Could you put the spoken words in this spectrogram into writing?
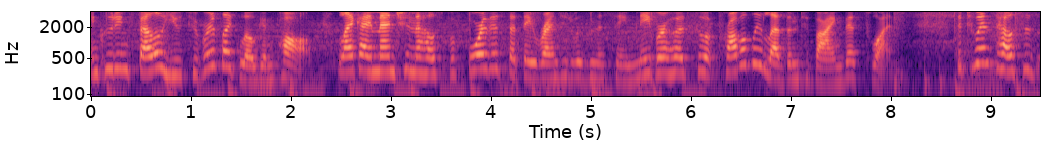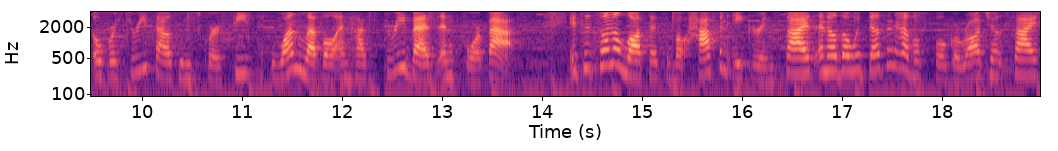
including fellow YouTubers like Logan Paul. Like I mentioned, the house before this that they rented was in the same neighborhood, so it probably led them to buying this one. The twins' house is over 3,000 square feet, one level, and has three beds and four baths. It sits on a lot that's about half an acre in size, and although it doesn't have a full garage outside,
